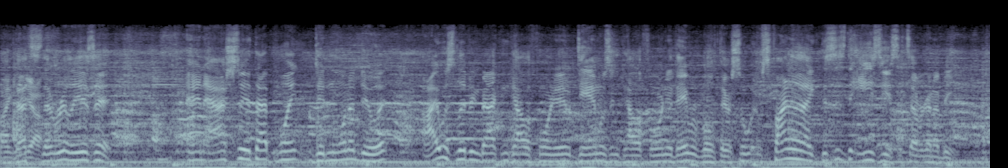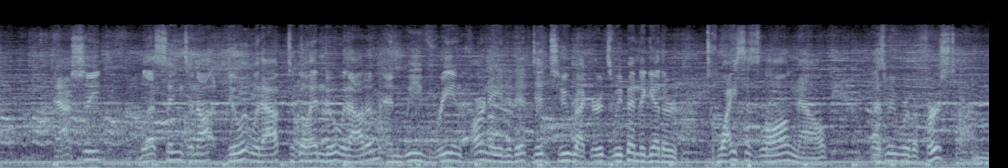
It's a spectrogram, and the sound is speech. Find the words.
Like that's Yeah. that really is it. And Ashley at that point didn't want to do it. I was living back in California. Dan was in California. They were both there. So it was finally like, this is the easiest it's ever going to be. Ashley, blessing to not do it without, to go ahead and do it without him. And we've reincarnated it, did two records. We've been together twice as long now as we were the first time.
